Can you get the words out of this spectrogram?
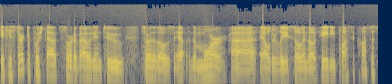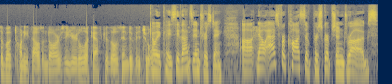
If you start to push that sort of out into sort of those the more uh, elderly, so in the eighty plus, it costs us about twenty thousand dollars a year to look after those individuals. Oh, okay, see that's interesting. Uh, now, as for costs of prescription drugs,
